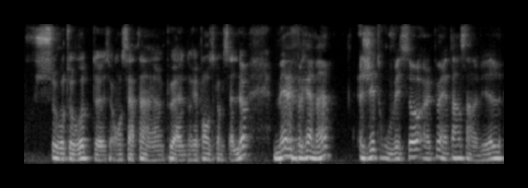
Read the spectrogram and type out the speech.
sur autoroute, euh, on s'attend un peu à une réponse comme celle-là. Mais vraiment, j'ai trouvé ça un peu intense en ville.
